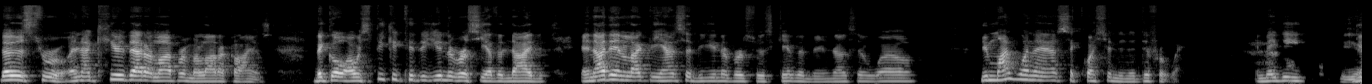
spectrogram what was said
that is true. And I hear that a lot from a lot of clients. They go, I was speaking to the universe the other night, and I didn't like the answer the universe was giving me. And I said, Well, you might want to ask the question in a different way. And maybe yeah. the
